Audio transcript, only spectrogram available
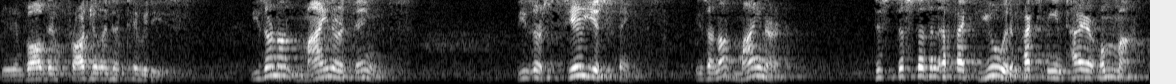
you're involved in fraudulent activities. These are not minor things. These are serious things. These are not minor. This just doesn't affect you, it affects the entire ummah.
